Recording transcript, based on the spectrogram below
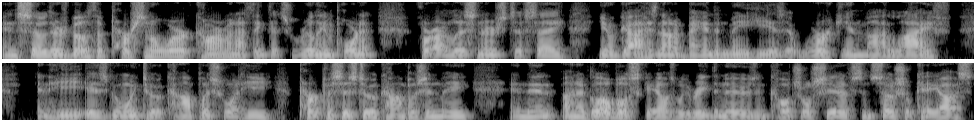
And so there's both a personal work, Carmen. I think that's really important for our listeners to say, you know, God has not abandoned me. He is at work in my life and he is going to accomplish what he purposes to accomplish in me. And then on a global scale, as we read the news and cultural shifts and social chaos,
